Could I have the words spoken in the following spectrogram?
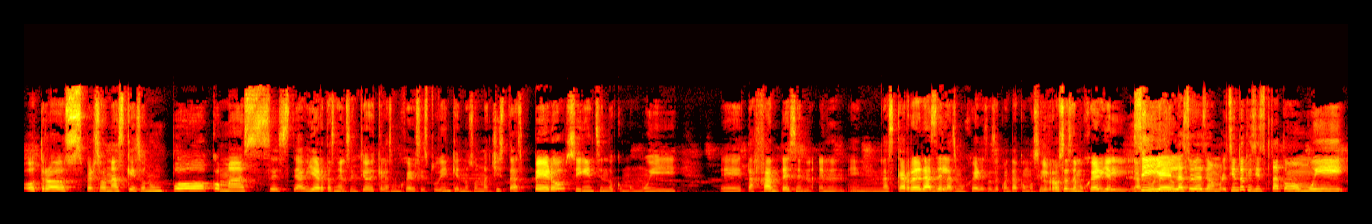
otras personas que son un poco más, este, abiertas en el sentido de que las mujeres estudien, que no son machistas, pero siguen siendo como muy eh, tajantes en, en, las carreras de las mujeres. Haz de cuenta como si el rosa es de mujer y el azul sí, el azul es de hombre. Siento que sí está como muy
